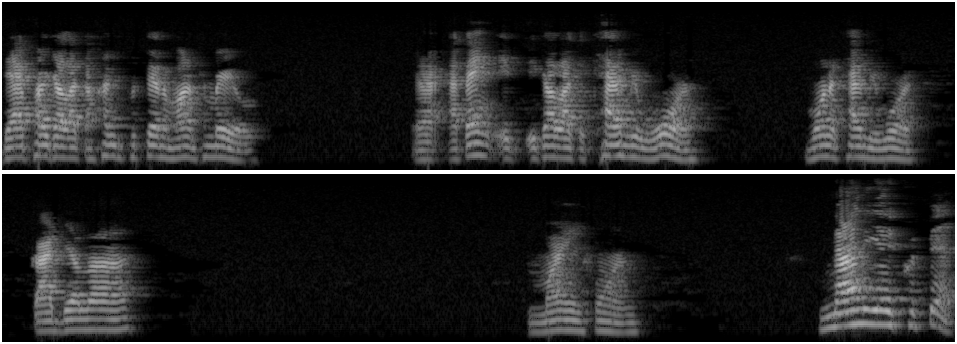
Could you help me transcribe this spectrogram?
that probably got like 100% of Rotten Tomatoes. And I, I think it, it, got like Academy Award. One Academy Award. Godzilla Minus One. 98%.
